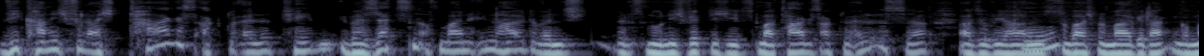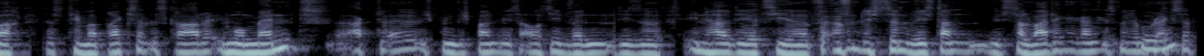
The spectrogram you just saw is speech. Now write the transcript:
Wie kann ich vielleicht tagesaktuelle Themen übersetzen auf meine Inhalte, wenn es nur nicht wirklich jedes Mal tagesaktuell ist. Ja. Also wir haben uns zum Beispiel mal Gedanken gemacht, das Thema Brexit ist gerade im Moment aktuell. Ich bin gespannt, wie es aussieht, wenn diese Inhalte jetzt hier veröffentlicht sind, wie es dann, wie es dann weitergegangen ist mit dem Brexit.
